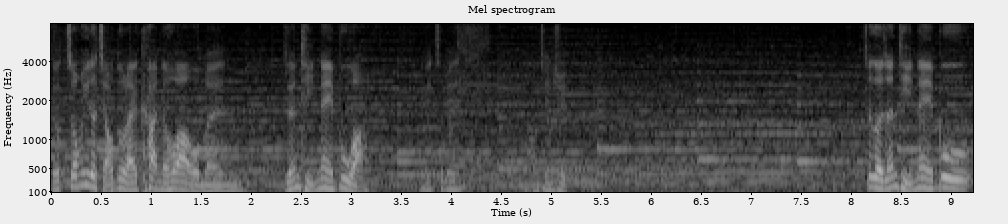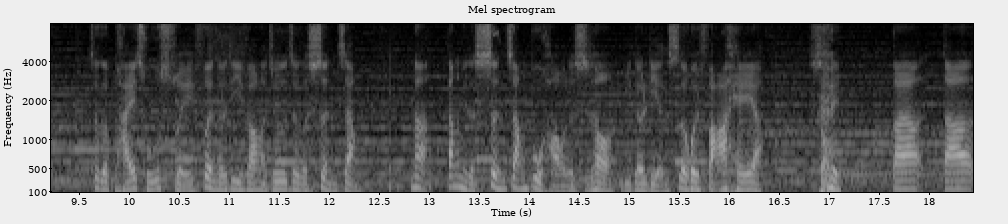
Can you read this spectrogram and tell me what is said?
由中医的角度来看的话，我们。人体内部啊，哎，这边，然后进去。这个人体内部这个排除水分的地方呢，就是这个肾脏。那当你的肾脏不好的时候，你的脸色会发黑啊。所以大家大家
